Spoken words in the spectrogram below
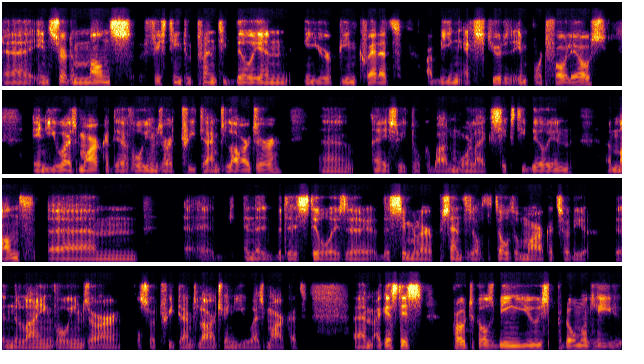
uh, in certain months, 15 to 20 billion in European credit are being executed in portfolios. In the US market, their volumes are three times larger. Uh, so you talk about more like 60 billion a month. Um, but it still is a, the similar percentage of the total market. So the, underlying volumes are also three times larger in the US market. Um, I guess this protocol is being used predominantly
